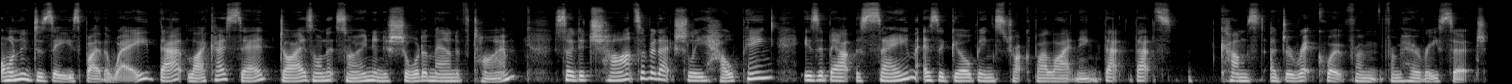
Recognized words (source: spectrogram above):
on a disease, by the way, that, like I said, dies on its own in a short amount of time. So the chance of it actually helping is about the same as a girl being struck by lightning. That that's comes a direct quote from from her research.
